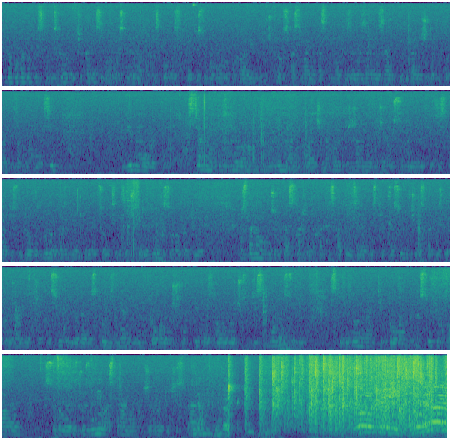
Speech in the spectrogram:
до Богодухівської міської виборчої комісії Богодухівської району Харківської області третій судоголовок Микола Вікторович про скасування постановки за в'язання розглянути питання щодо повторного законних голосів відмовити, стягнути з білого Володимира Миколаївича на користь державного бюджету витрат зі сплати судового збору в розмірі 974 гривень 40 копійок. Постанову може бути оскаржена Харківська апеляційна адміністративна суду через Харківський окружний адміністративний суд у даний строк з дня її проголошення. Підпис головуючого судді Самова, судді Спірідонова Тітова. На суді ухвали судової зрозуміла сторона, що в справі. Самый честный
